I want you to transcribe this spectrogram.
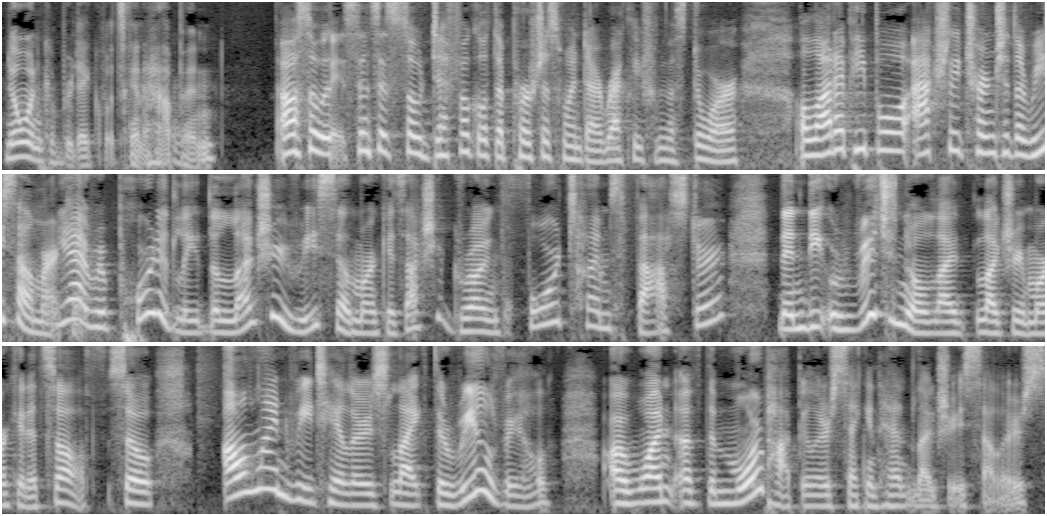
no one can predict what's going to happen. Also, since it's so difficult to purchase one directly from the store, a lot of people actually turn to the resale market. Yeah, reportedly, the luxury resale market is actually growing four times faster than the original luxury market itself. So, online retailers like The Real Real are one of the more popular secondhand luxury sellers.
